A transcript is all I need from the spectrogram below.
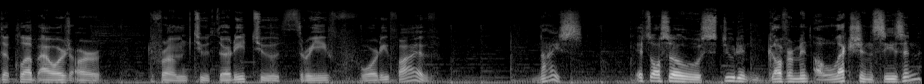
The club hours are from 2:30 to 3:45. Nice. It's also student government election season.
